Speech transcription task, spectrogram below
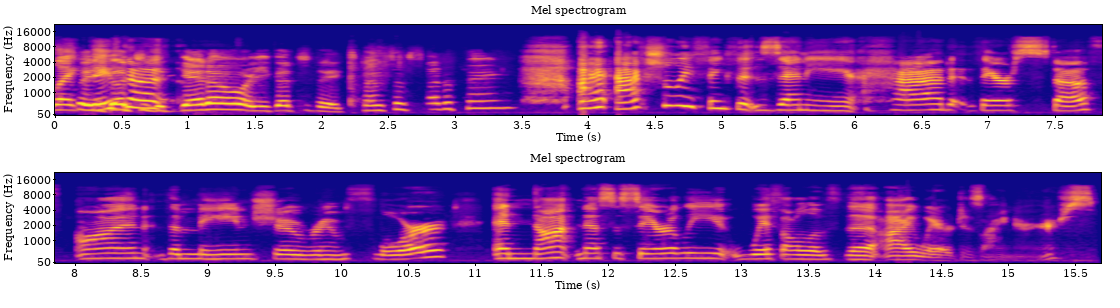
like, so they've go to got the ghetto or you go to the expensive side of things. I actually think that Zenni had their stuff on the main showroom floor and not necessarily with all of the eyewear designers.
